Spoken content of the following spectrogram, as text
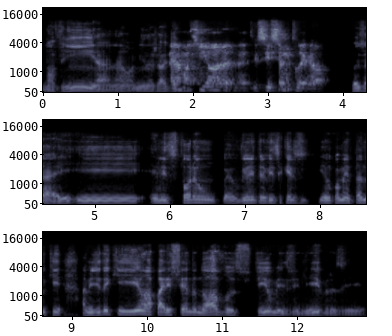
novinha, né? Uma mina já de... É uma senhora, né? Isso é muito legal. Pois é, e, e, eles foram. Eu vi uma entrevista que eles iam comentando que, à medida que iam aparecendo novos filmes e livros e,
